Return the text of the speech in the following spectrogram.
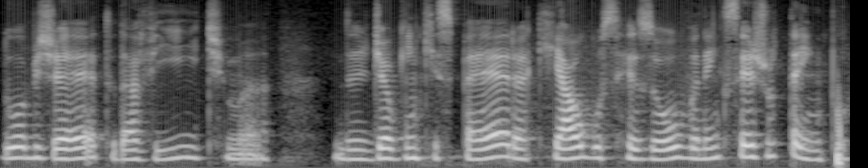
do objeto, da vítima, de, de alguém que espera que algo se resolva, nem que seja o tempo.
